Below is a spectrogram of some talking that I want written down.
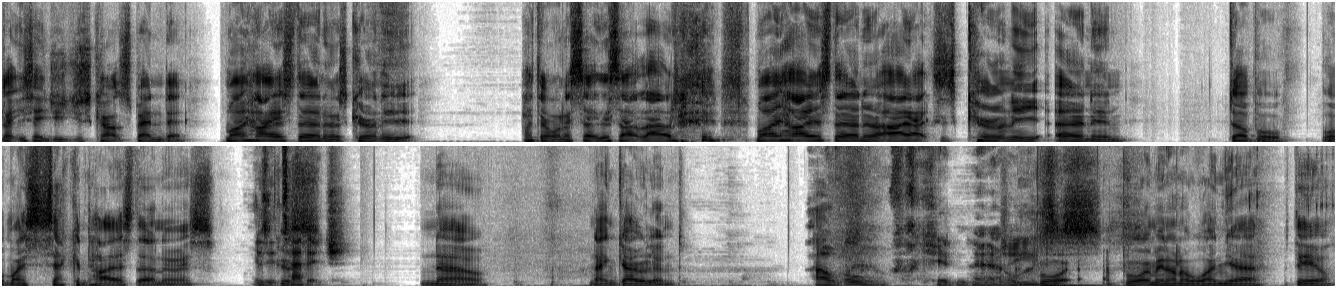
like you said, you just can't spend it. My highest earner is currently. I don't want to say this out loud. my highest earner at Ajax is currently earning double what my second highest earner is. Is it Tadic? No, Nainggolan. Oh, fucking hell! Jesus. brought I brought him in on a one year deal.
